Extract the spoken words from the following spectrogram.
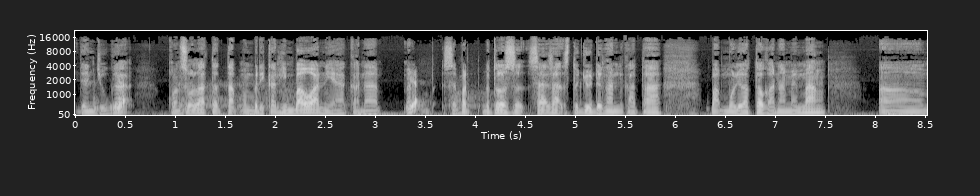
dan juga ya. konsulat tetap memberikan himbauan ya karena ya. seperti betul saya, saya setuju dengan kata Pak Mulyoto karena memang um,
